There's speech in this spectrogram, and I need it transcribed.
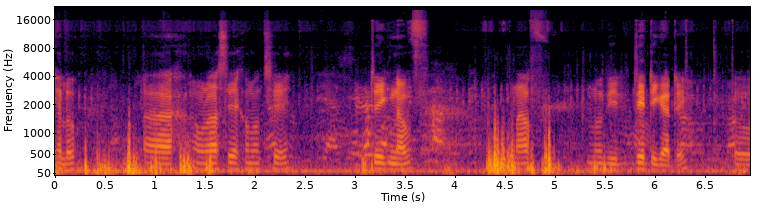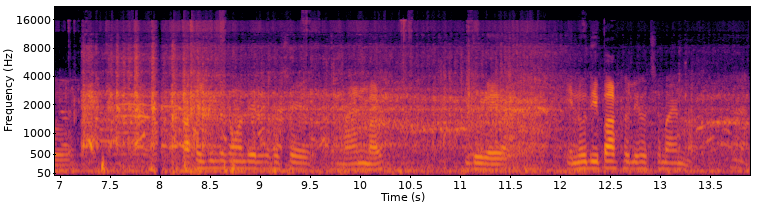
হ্যালো আমরা আছি এখন হচ্ছে টেকনাফ নাফ নদীর জেটি ঘাটে। তো পাশে কিন্তু আমাদের হচ্ছে মায়ানমার দূরে এই নদী পার হলে হচ্ছে মায়ানমার হ্যাঁ।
